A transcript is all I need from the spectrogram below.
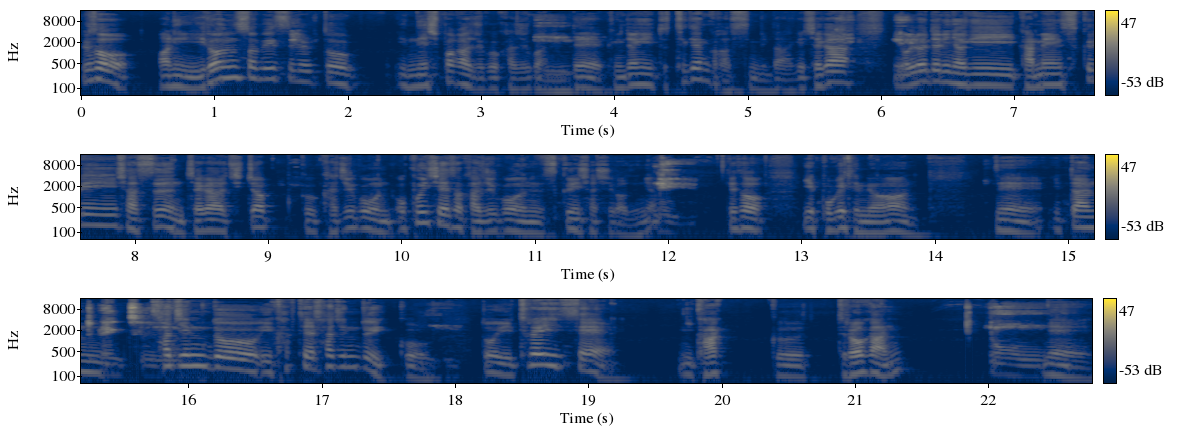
그래서, 아니, 이런 서비스를 또 있네 싶어가지고 가지고 왔는데 굉장히 또 특이한 것 같습니다. 제가 이 올려드린 여기 가면 스크린샷은 제가 직접 그 가지고 온, 오픈시에서 가지고 온 스크린샷이거든요. 네, 그래서 이게 보게 되면, 네, 일단. 사진도, 이 칵테일 사진도 있고, 또 이 트레이스에 이 각 그 들어간, 오, 네,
